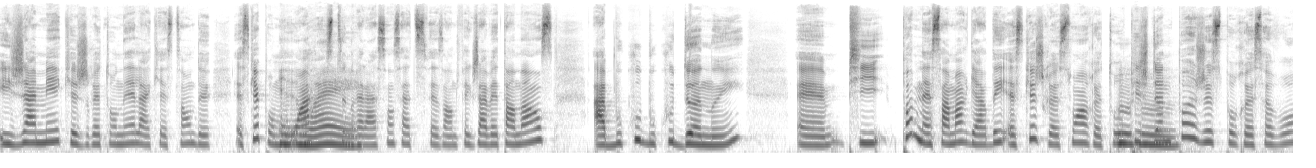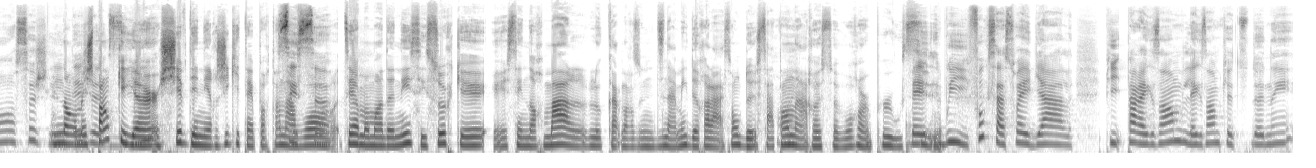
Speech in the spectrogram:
Et jamais que je retournais la question de est-ce que pour Euh, moi, ouais. c'est une relation satisfaisante? Fait que j'avais tendance à beaucoup, beaucoup donner. euh, puis pas nécessairement regarder est-ce que je reçois en retour? Puis je donne Mhm. pas juste pour recevoir, ça je Non, mais je pense qu'il y a un chiffre d'énergie qui est important d'avoir. ça. Tu sais, à un moment donné, c'est sûr que euh, c'est normal, là, quand, dans une dynamique de relation, de s'attendre Ouais. à recevoir un peu aussi. Ben oui, il faut que ça soit égal. Puis, par exemple, l'exemple que tu donnais,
